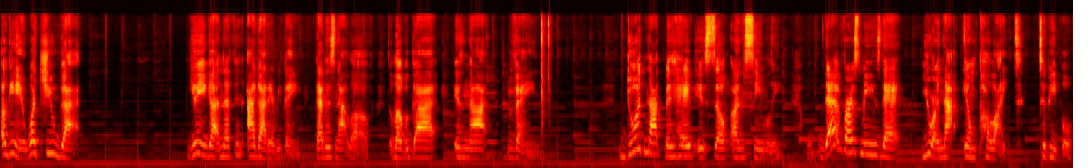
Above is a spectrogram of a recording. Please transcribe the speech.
again, what you got. You ain't got nothing. I got everything. That is not love. The love of God is not vain. Do it not behave itself unseemly. That verse means that you are not impolite to people,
